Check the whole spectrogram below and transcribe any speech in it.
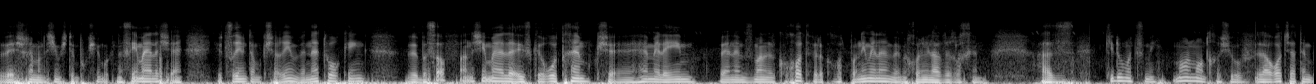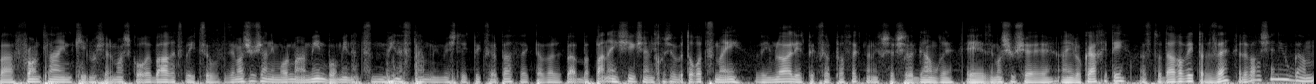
ויש לכם אנשים שאתם פוגשים בכנסים האלה שיוצרים איתם קשרים ו networking, ובסוף האנשים האלה יזכרו אתכם כשהם מלאים ואין להם זמן ללקוחות, ולקוחות פונים אליהם והם יכולים להעביר לכם. אז קידום עצמי, מאוד מאוד חשוב, להראות שאתם ב front line כאילו של מה שקורה בארץ בעיצוב. זה משהו שאני מאוד מאמין בו, מן, הסתם אם יש לי את פיקסל פרפקט, אבל בפן האישי כשאני חושב בתור עצמאי, ואם לא היה לי את פיקסל פרפקט, אני חושב שלגמרי אה, זה משהו שאני לוקח איתי, אז תודה רבית על זה. ודבר שני הוא גם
